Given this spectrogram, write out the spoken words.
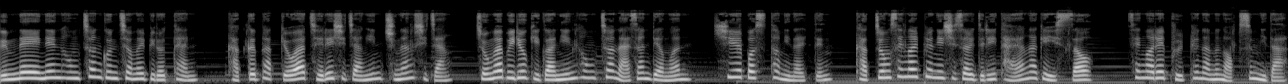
읍내에는 홍천군청을 비롯한 각급 학교와 재래시장인 중앙시장, 종합의료기관인 홍천 아산병원, 시외버스터미널 등 각종 생활 편의시설들이 다양하게 있어 생활에 불편함은 없습니다.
